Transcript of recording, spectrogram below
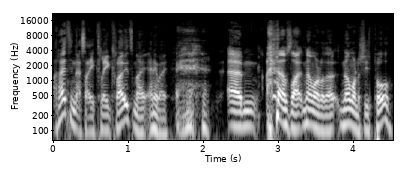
I don't think that's how you clean clothes, mate. Anyway, um, I was like, no wonder, no wonder she's poor.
